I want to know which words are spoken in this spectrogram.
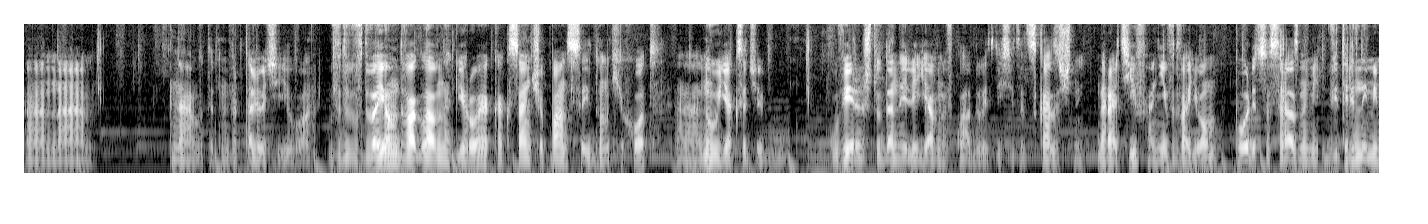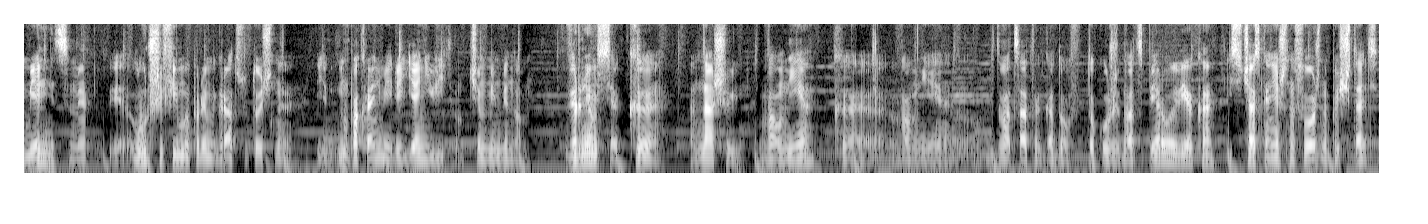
а, на на вот этом вертолете его. Вдвоем два главных героя, как Санчо Панса и Дон Кихот. Э, ну, я, кстати, уверен, что Данелли явно вкладывает здесь этот сказочный нарратив. Они вдвоем борются с разными ветряными мельницами. Лучше фильма про иммиграцию точно, ну, по крайней мере, я не видел, чем «Мимино». Вернемся к нашей волне, к волне 20-х годов, только уже 21 века. И сейчас, конечно, сложно посчитать,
